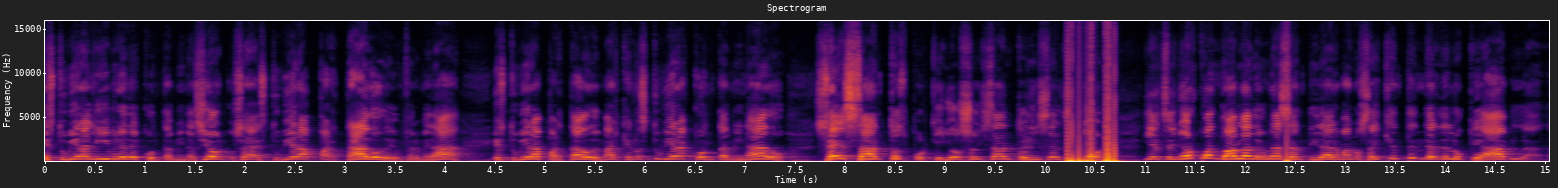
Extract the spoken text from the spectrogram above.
estuviera libre de contaminación, o sea, estuviera apartado de enfermedad, estuviera apartado del mal, que no estuviera contaminado. Sé santos porque yo soy santo, dice el Señor. Y el Señor cuando habla de una santidad, hermanos, hay que entender de lo que habla.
